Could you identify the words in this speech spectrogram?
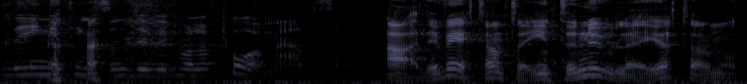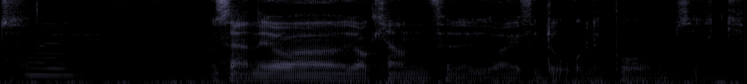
Det är ingenting som du vill hålla på med alltså? Ah, det vet jag inte. Inte nuläget däremot. Nej. Sen jag, jag kan för jag är för dålig på musik.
